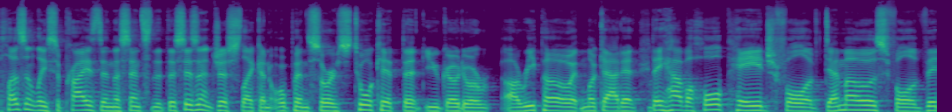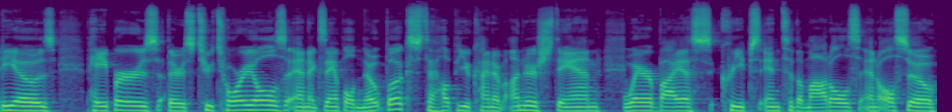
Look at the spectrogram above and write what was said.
pleasantly surprised in the sense that this isn't just like an open source toolkit that you go to a, a, repo and look at it. They have a whole page full of demos, full of videos, papers. There's tutorials and example notebooks to help you kind of understand where bias creeps into the models and also,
